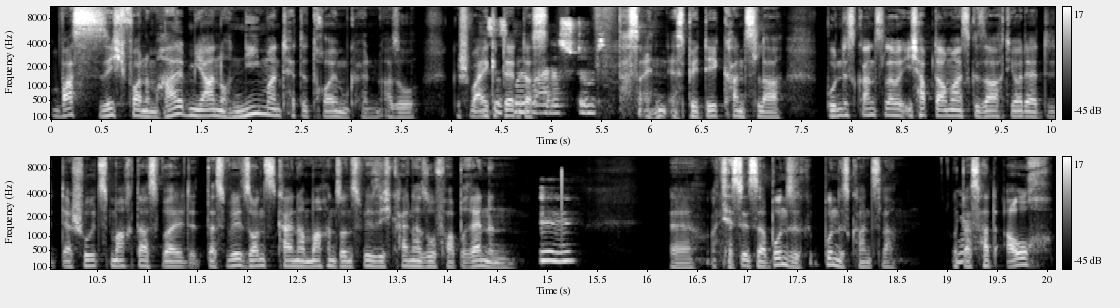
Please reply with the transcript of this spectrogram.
was sich vor einem halben Jahr noch niemand hätte träumen können. Also geschweige Das denn, dass, wahr, das dass ein SPD-Kanzler Bundeskanzler. Ich habe damals gesagt, ja, der, der Schulz macht das, weil das will sonst keiner machen, sonst will sich keiner so verbrennen. Mhm. Äh, und jetzt ist er Bundes Bundeskanzler. Und Ja. das hat auch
